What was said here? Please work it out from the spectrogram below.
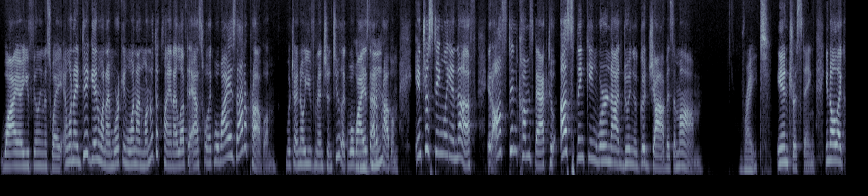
Why are you feeling this way? And when I dig in, when I'm working one on one with a client, I love to ask, well, like, well, why is that a problem? Which I know you've mentioned too. Like, well, why mm-hmm. is that a mm-hmm. problem? Interestingly enough, it often comes back to us thinking we're not doing a good job as a mom. Right. Interesting. You know, like,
